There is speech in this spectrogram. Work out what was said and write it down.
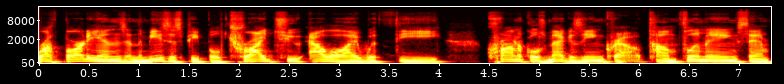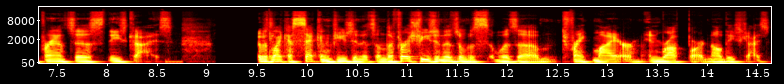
Rothbardians and the Mises people tried to ally with the Chronicles magazine crowd, Tom Fleming, Sam Francis, these guys. It was like a second fusionism. The first fusionism was was um, Frank Meyer and Rothbard and all these guys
